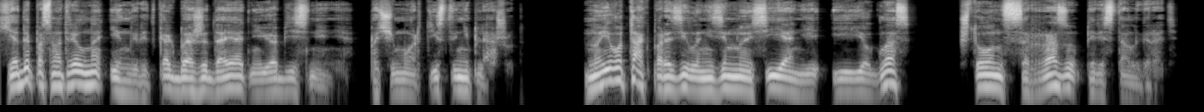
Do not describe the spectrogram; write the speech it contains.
Хеде посмотрел на Ингрид, как бы ожидая от нее объяснения, почему артисты не пляшут. Но его так поразило неземное сияние и ее глаз, что он сразу перестал играть.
